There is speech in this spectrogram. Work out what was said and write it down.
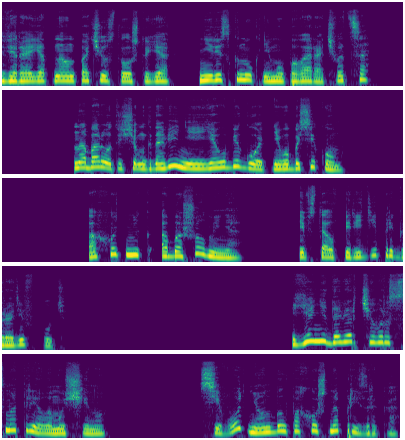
Вероятно, он почувствовал, что я не рискну к нему поворачиваться. Наоборот, еще мгновение, я убегу от него босиком. Охотник обошел меня и встал впереди, преградив путь. Я недоверчиво рассмотрела мужчину. Сегодня он был похож на призрака.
